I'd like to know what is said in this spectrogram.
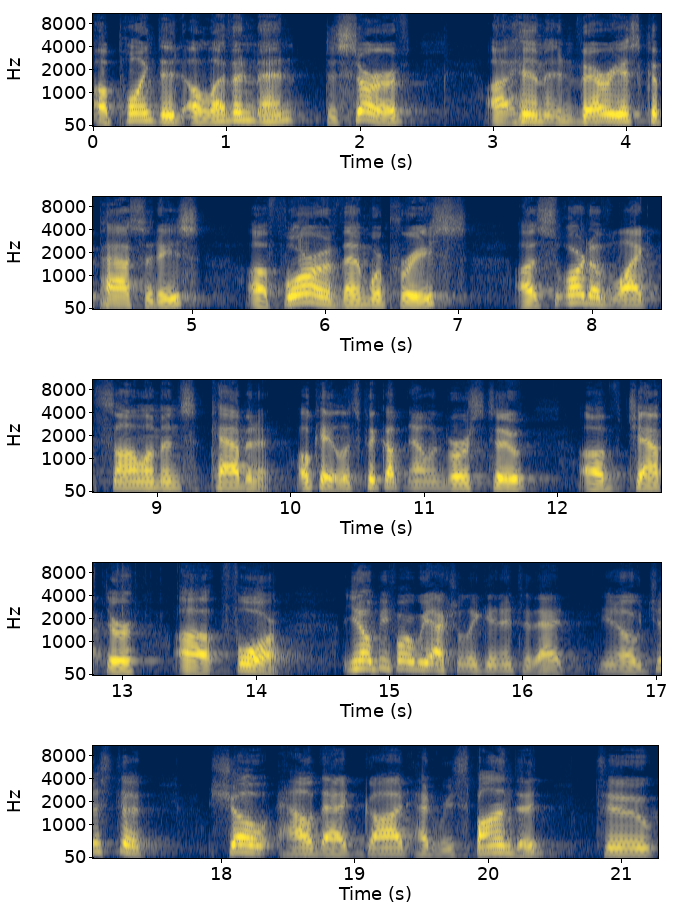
appointed 11 men to serve uh, him in various capacities. Uh, four of them were priests, uh, sort of like Solomon's cabinet. Okay, let's pick up now in verse 2 of chapter uh, 4. You know, before we actually get into that, you know, just to show how that God had responded to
